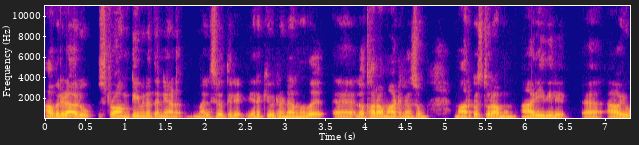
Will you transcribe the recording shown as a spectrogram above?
അവരുടെ ആ ഒരു സ്ട്രോങ് ടീമിനെ തന്നെയാണ് മത്സരത്തിൽ ഇറക്കി വിട്ടിട്ടുണ്ടായിരുന്നത്. ലൊഥാറോ മാർട്ടിനസും മാർക്കസ് തുറാമും ആ രീതിയിൽ ആ ഒരു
